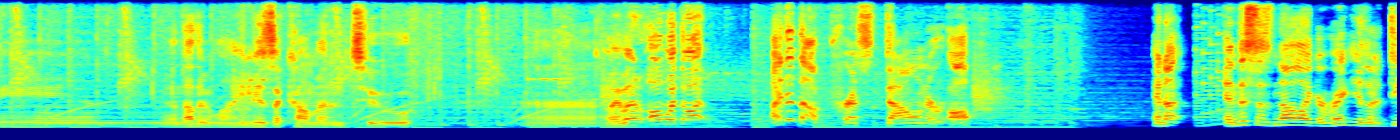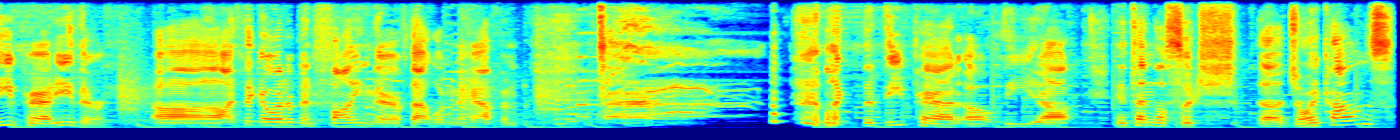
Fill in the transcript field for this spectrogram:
and another line is a coming too. Uh, wait, wait, oh, wait, what? I did not press down or up. And I and this is not like a regular D-pad either. Uh, I think I would have been fine there if that wouldn't have happened. like the D-pad of the uh, Nintendo Switch uh, Joy-Cons,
